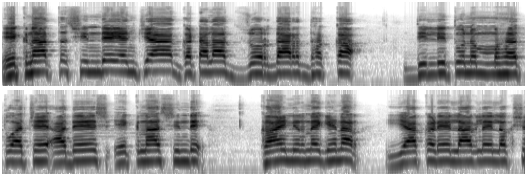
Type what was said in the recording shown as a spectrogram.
एकनाथ शिंदे यांच्या गटाला जोरदार धक्का. दिल्लीतून महत्त्वाचे आदेश एकनाथ शिंदे. काय निर्णय घेणार याकडे लागले लक्ष.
